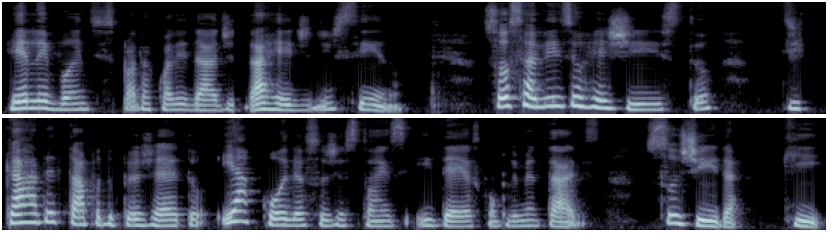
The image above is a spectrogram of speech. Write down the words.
relevantes para a qualidade da rede de ensino. Socialize o registro de cada etapa do projeto e acolha sugestões e ideias complementares. Sugira que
